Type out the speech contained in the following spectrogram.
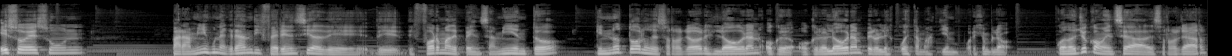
Eso es un. Para mí es una gran diferencia de, de- de forma de pensamiento que no todos los desarrolladores logran o que, o que lo logran, pero les cuesta más tiempo. Por ejemplo, cuando yo comencé a desarrollar,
